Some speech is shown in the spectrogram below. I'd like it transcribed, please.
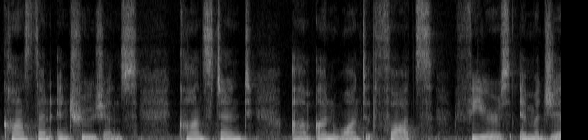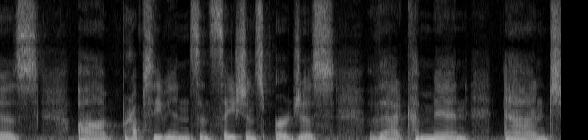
constant intrusions, constant um, unwanted thoughts, fears, images, uh, perhaps even sensations, urges that come in and,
